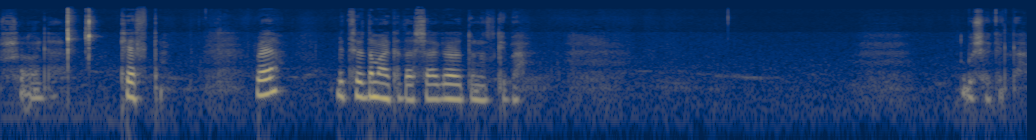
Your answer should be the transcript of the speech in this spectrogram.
şöyle kestim. Ve bitirdim arkadaşlar gördüğünüz gibi. Bu şekilde.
